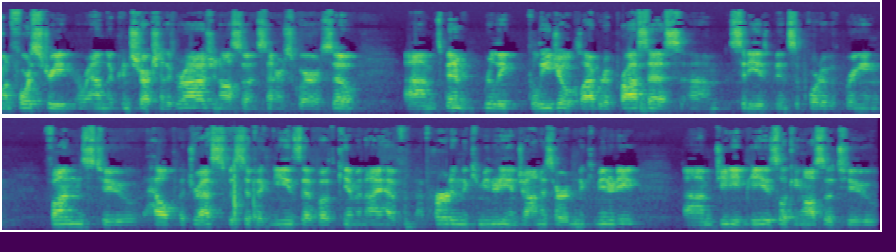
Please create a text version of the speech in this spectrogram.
on Fourth Street around the construction of the garage, and also in Center Square. So um, it's been a really collegial, collaborative process. Um, the city has been supportive of bringing funds to help address specific needs that both Kim and I have, have heard in the community, and John has heard in the community. Um, GEDP is looking also to,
